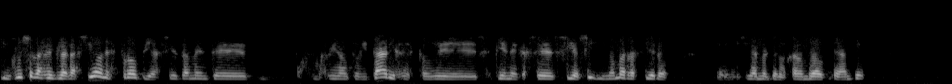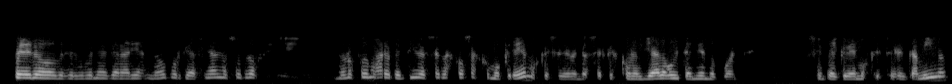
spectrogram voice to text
incluso las declaraciones propias, ciertamente pues, más bien autoritarias, esto de se tiene que hacer sí o sí, y no me refiero eh, precisamente los que han nombrado usted antes, pero desde el gobierno de Canarias no, porque al final nosotros eh, no nos podemos arrepentir de hacer las cosas como creemos que se deben de hacer, que es con el diálogo y teniendo puentes. Siempre creemos que este es el camino,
